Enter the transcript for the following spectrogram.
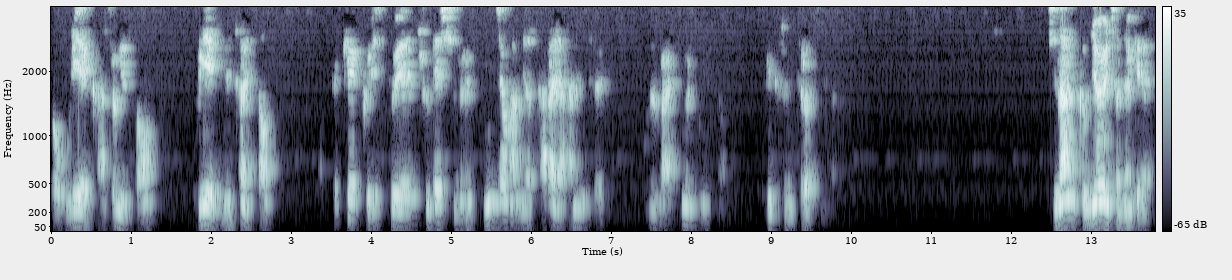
또 우리의 가정에서, 우리의 일터에서 어떻게 그리스도의 주대심을 인정하며 살아야 하는지를 오늘 말씀을 통해서 우리들은 들었습니다. 지난 금요일 저녁에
